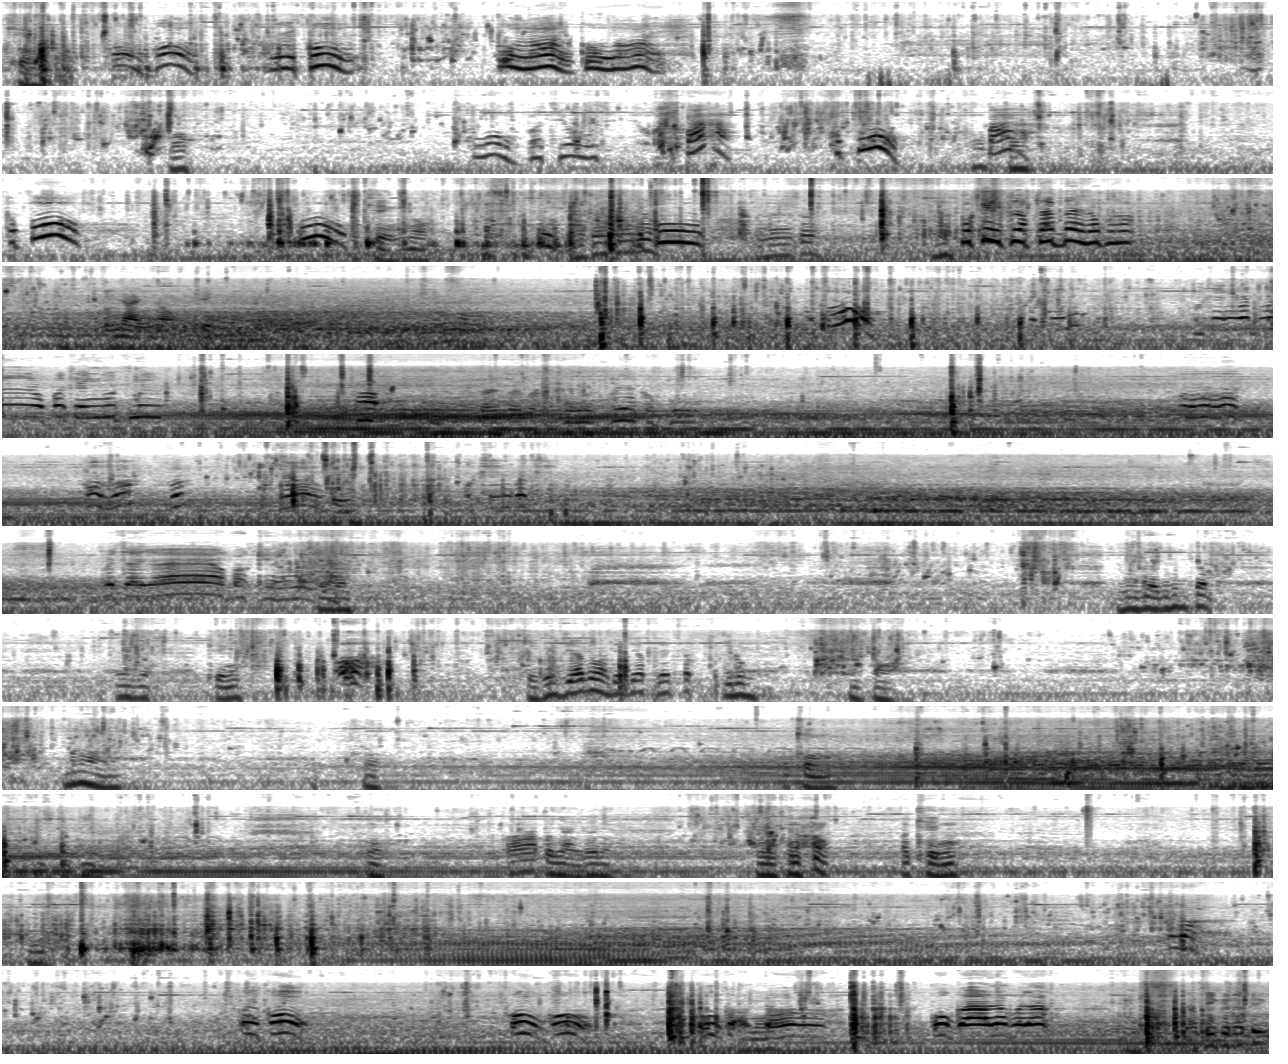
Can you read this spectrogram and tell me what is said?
เข็ง กุ้งกุ้งเลยกุ้ง กุ้งน้อย กุ้งน้อยโอ้ปลาเที่ยวเฮ้ยป้ากระปูป้ากระปูกระปูเข็งเนาะกระปูเมื่อกี้เกือบทับได้แล้วพ่อตัวใหญ่เนาะเข็ง โอ้ปลาเค็งปลาเค็งงดมือปลาเค็งงดมือพ่อ ไปไปไป พ่ออยากกระปูโอ้ยโอ้โหโอ้โหเออปลาเค็งปลาเค็งไม่ใช่ แล้วปลาเค็งไม่ใช่ยิงเยอะยิงจับเข็งโอ้ถึงเจี๊ยบด้วยเจี๊ยบเจี๊ยบเจี๊ยบยีลุงปลาบ้างไง นี่ก็ตัวใหญ่เลยเนี่ยนี่พี่น้องมาเข็ง เอ้ยกุ้งกุ้งกุ้งกุ้งก็เออกุ้งก็เอาแล้วพอแล้ว อย่าตีขึ้นนะตี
